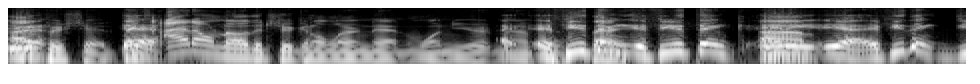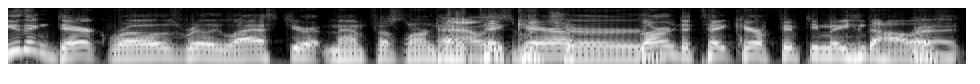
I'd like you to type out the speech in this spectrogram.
you I appreciate it. Thanks. Yeah. I don't know that you're going to learn that in one year at Memphis. If you think Thanks. if you think any, Um, yeah, if you think do you think Derrick Rose really last year at Memphis learned how to take care matured. of learned to take care of 50 million dollars? Right.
